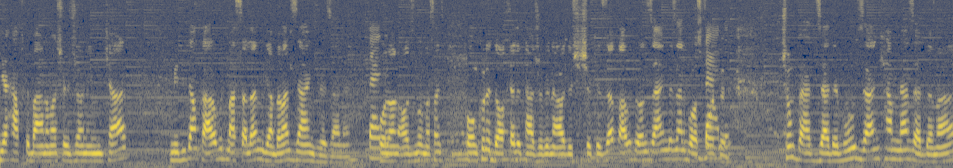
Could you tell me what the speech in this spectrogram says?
یه هفته برنامهش رو اجرا نمی‌کرد می‌دیدم قرار بود مثلا میگم به من زنگ بزنه بله. فلان آزمون مثلا کنکور داخل تجربه 96 رو که زد قرار بود به من زنگ بزنه پاسپورت بله. بده چون بد زده بود زنگ هم نزد به من.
